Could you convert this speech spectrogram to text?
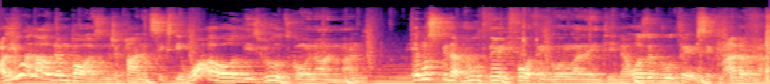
Are you allowed in bars in Japan at 16? What are all these rules going on, man? It must be that Rule 34 thing going on in India. That Was it Rule 36? Man, I don't remember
